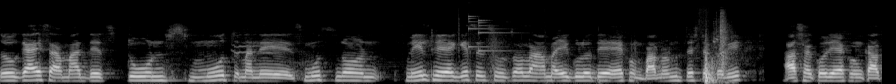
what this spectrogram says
তো গাইস আমাদের স্টোন স্মুথ মানে স্মুথ স্টোন স্মেল্ট হয়ে গেছে। তো চলো আমরা এগুলো দিয়ে এখন বানানোর চেষ্টা করি। আশা করি এখন কাজ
